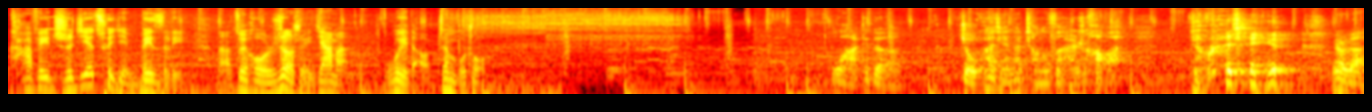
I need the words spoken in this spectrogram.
咖啡直接萃进杯子里，那最后热水加满，味道真不错。哇，这个九块钱的橙子还是好啊，九块钱一个，妙哥。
